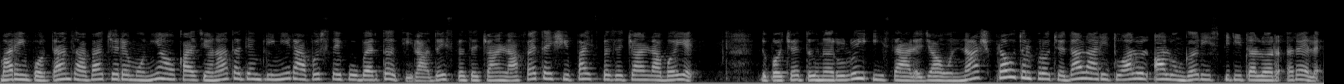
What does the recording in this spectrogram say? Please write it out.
Mare importanță avea ceremonia ocazionată de împlinirea vârstei pubertății, la 12 ani la fete și 14 ani la băieți. După ce tânărului îi se alegea un naș, preotul proceda la ritualul alungării spiritelor rele.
